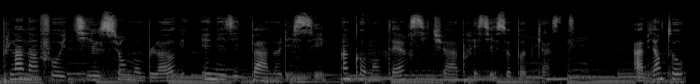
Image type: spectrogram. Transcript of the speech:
plein d'infos utiles sur mon blog et n'hésite pas à me laisser un commentaire si tu as apprécié ce podcast. À bientôt!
